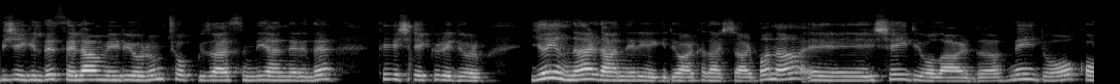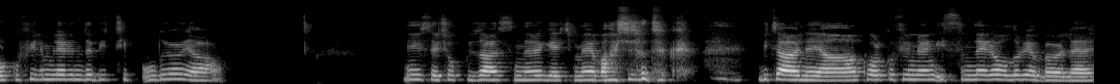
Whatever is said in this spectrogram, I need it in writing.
bir şekilde selam veriyorum. Çok güzelsin diyenlere de teşekkür ediyorum. Yayın nereden nereye gidiyor arkadaşlar? Bana, eee, şey diyorlardı, neydi o? Korku filmlerinde bir tip oluyor ya. Neyse çok güzelsinlere geçmeye başladık. Bir tane ya, korku filmlerinin isimleri olur ya böyle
